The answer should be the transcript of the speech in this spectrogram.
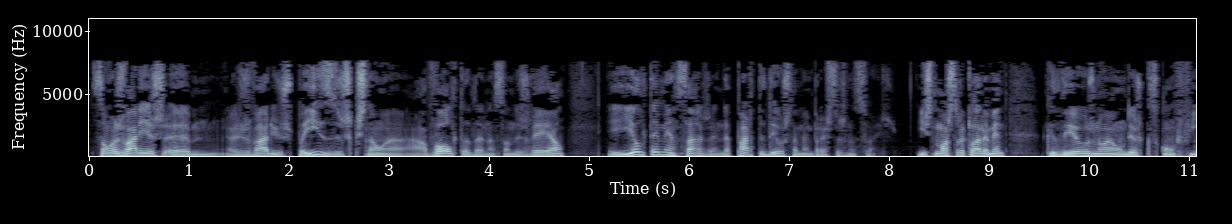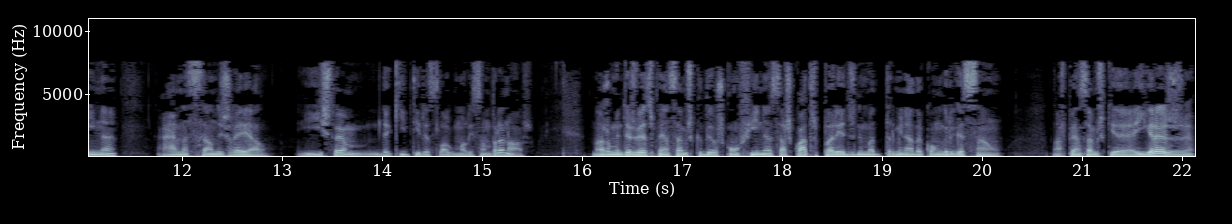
São as várias, os vários países que estão à, à volta da nação de Israel e ele tem mensagem da parte de Deus também para estas nações. Isto mostra claramente que Deus não é um Deus que se confina à nação de Israel. E isto é, daqui tira-se logo uma lição para nós. Nós muitas vezes pensamos que Deus confina-se às quatro paredes de uma determinada congregação. Nós pensamos que a igreja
